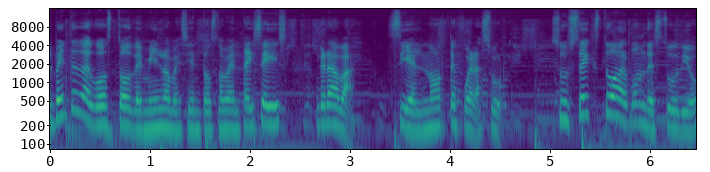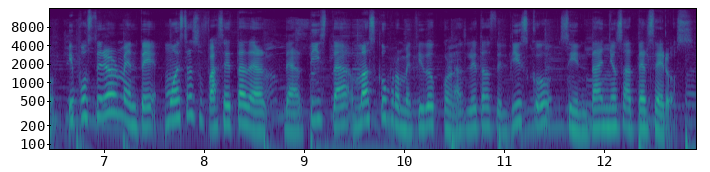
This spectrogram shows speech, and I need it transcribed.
El 20 de agosto de 1996 graba Si el norte fuera sur, su sexto álbum de estudio y posteriormente muestra su faceta de, ar- de artista más comprometido con las letras del disco sin daños a terceros.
